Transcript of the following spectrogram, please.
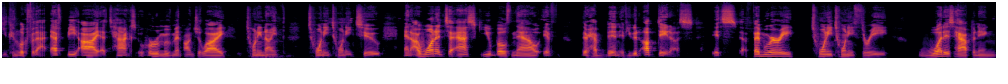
you can look for that. FBI attacks Uhuru movement on July 29th, 2022. And I wanted to ask you both now if there have been, if you could update us. It's uh, February 2023. What is happening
